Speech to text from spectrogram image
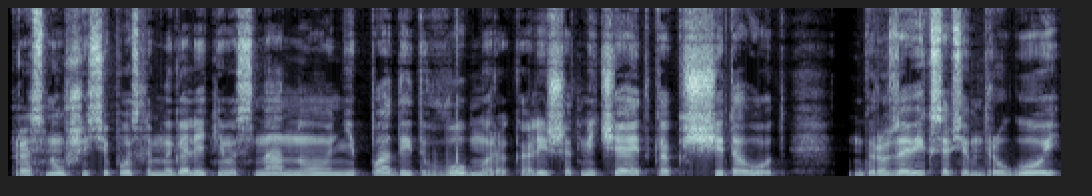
проснувшийся после многолетнего сна, но не падает в обморок, а лишь отмечает, как щитовод. Грузовик совсем другой,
